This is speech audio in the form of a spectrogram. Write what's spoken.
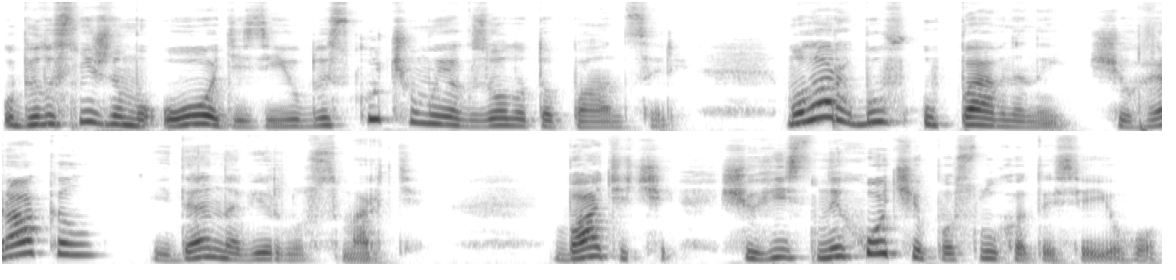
у білосніжному одязі і у блискучому, як золото, панцирі. Моларх був упевнений, що Геракл йде на вірну смерть. Бачачи, що гість не хоче послухатися його,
